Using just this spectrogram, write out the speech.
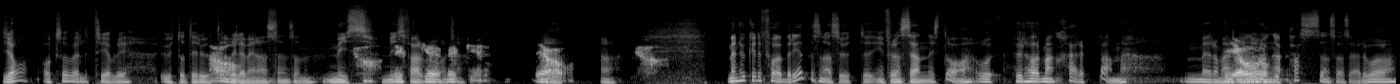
ja, också väldigt trevlig utåt i rutan Ja. vill jag minnas. En sån mys, mysfarbror Mycket, mycket. Ja. Men hur kunde förberedelserna se ut inför en sändningsdag? Och hur hör man skärpan med de här Ja. långa passen så att säga? Det var...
